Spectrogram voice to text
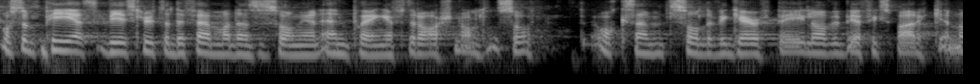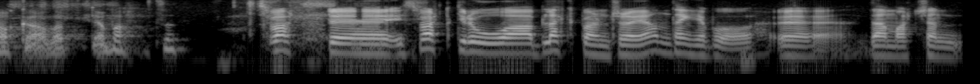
Och så PS, vi slutade femma den säsongen, en poäng efter Arsenal. Så och sen sålde vi Gareth Bale, AVB fick sparken och jag bara... Så. Svart, eh, svartgråa Blackburn-tröjan tänker jag på. Eh, den matchen.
